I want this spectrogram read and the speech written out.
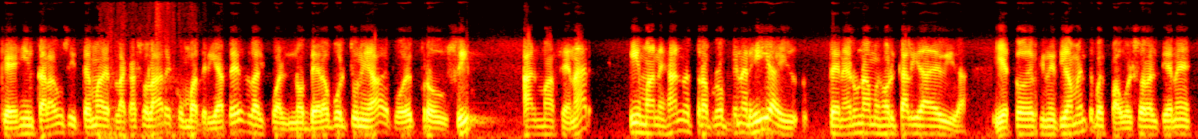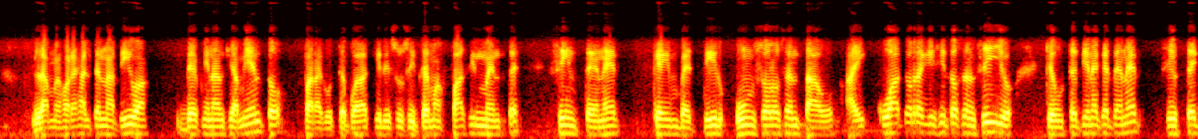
que es instalar un sistema de placas solares con batería Tesla, el cual nos dé la oportunidad de poder producir, almacenar y manejar nuestra propia energía y tener una mejor calidad de vida. Y esto definitivamente, pues Power Solar tiene las mejores alternativas de financiamiento para que usted pueda adquirir su sistema fácilmente sin tener que invertir un solo centavo. Hay cuatro requisitos sencillos que usted tiene que tener si usted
